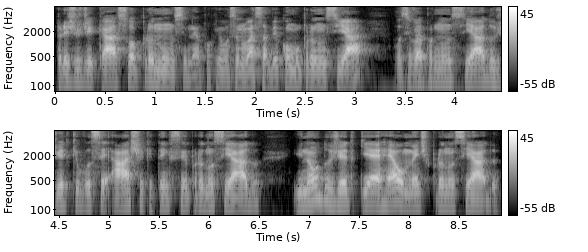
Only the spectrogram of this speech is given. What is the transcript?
prejudicar a sua pronúncia, né? Porque você não vai saber como pronunciar, você vai pronunciar do jeito que você acha que tem que ser pronunciado e não do jeito que é realmente pronunciado.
